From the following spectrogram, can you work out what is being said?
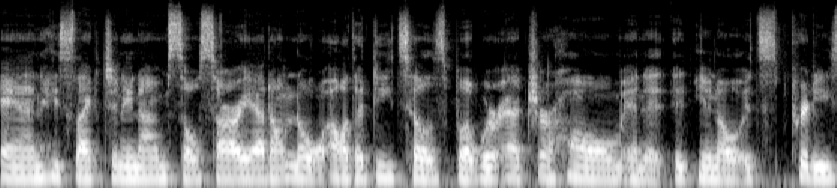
And he's like, Janina, I'm so sorry. I don't know all the details, but we're at your home and it, it, you know, it's pretty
